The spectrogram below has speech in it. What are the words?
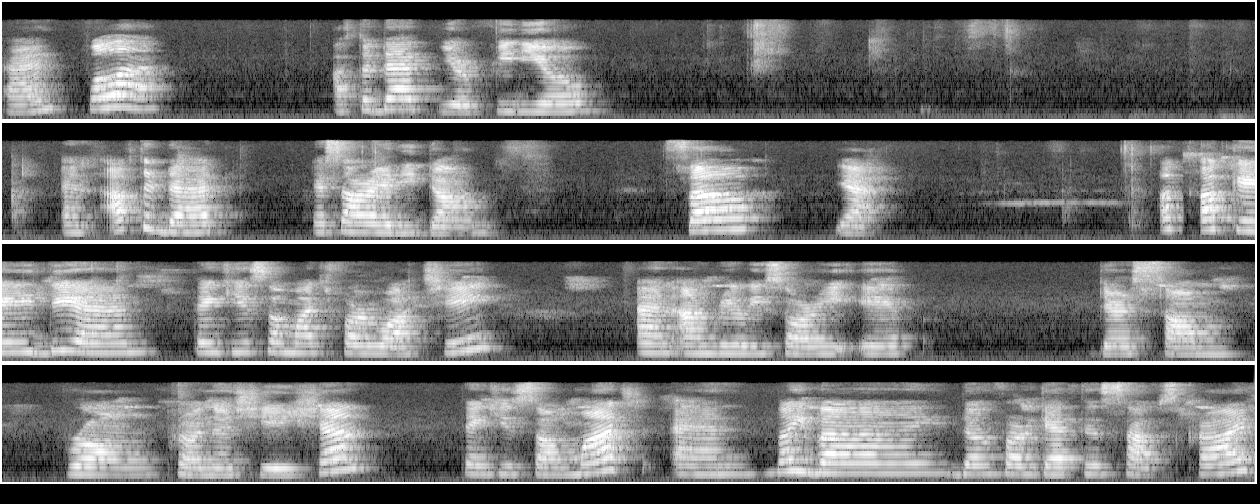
And voila! After that your video. And after that it's already done. So yeah. Okay the end. Thank you so much for watching and i'm really sorry if there's some wrong pronunciation thank you so much and bye bye don't forget to subscribe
